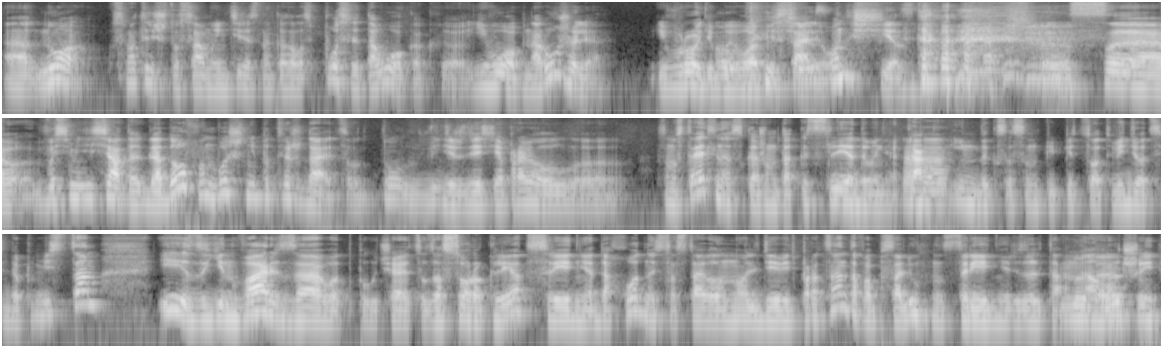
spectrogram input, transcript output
Но смотри, что самое интересное оказалось. После того, как его обнаружили, и вроде бы он его описали, исчез. он исчез. С 80-х годов он больше не подтверждается. Вот, ну, видишь, здесь я провел э, самостоятельное, скажем так, исследование, как ага. индекс S&P 500 ведет себя по месяцам, и за январь, за вот получается за 40 лет средняя доходность составила 0,9%, абсолютно средний результат. Ну, а да. лучший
